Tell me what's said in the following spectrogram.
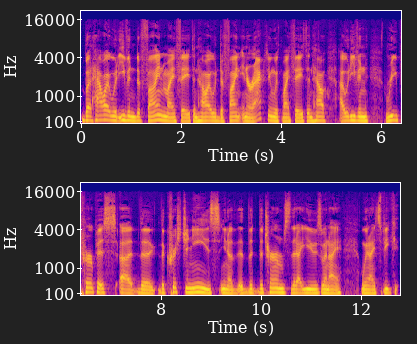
but how I would even define my faith and how I would define interacting with my faith and how I would even repurpose uh, the the Christianese, you know, the, the the terms that I use when I when I speak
